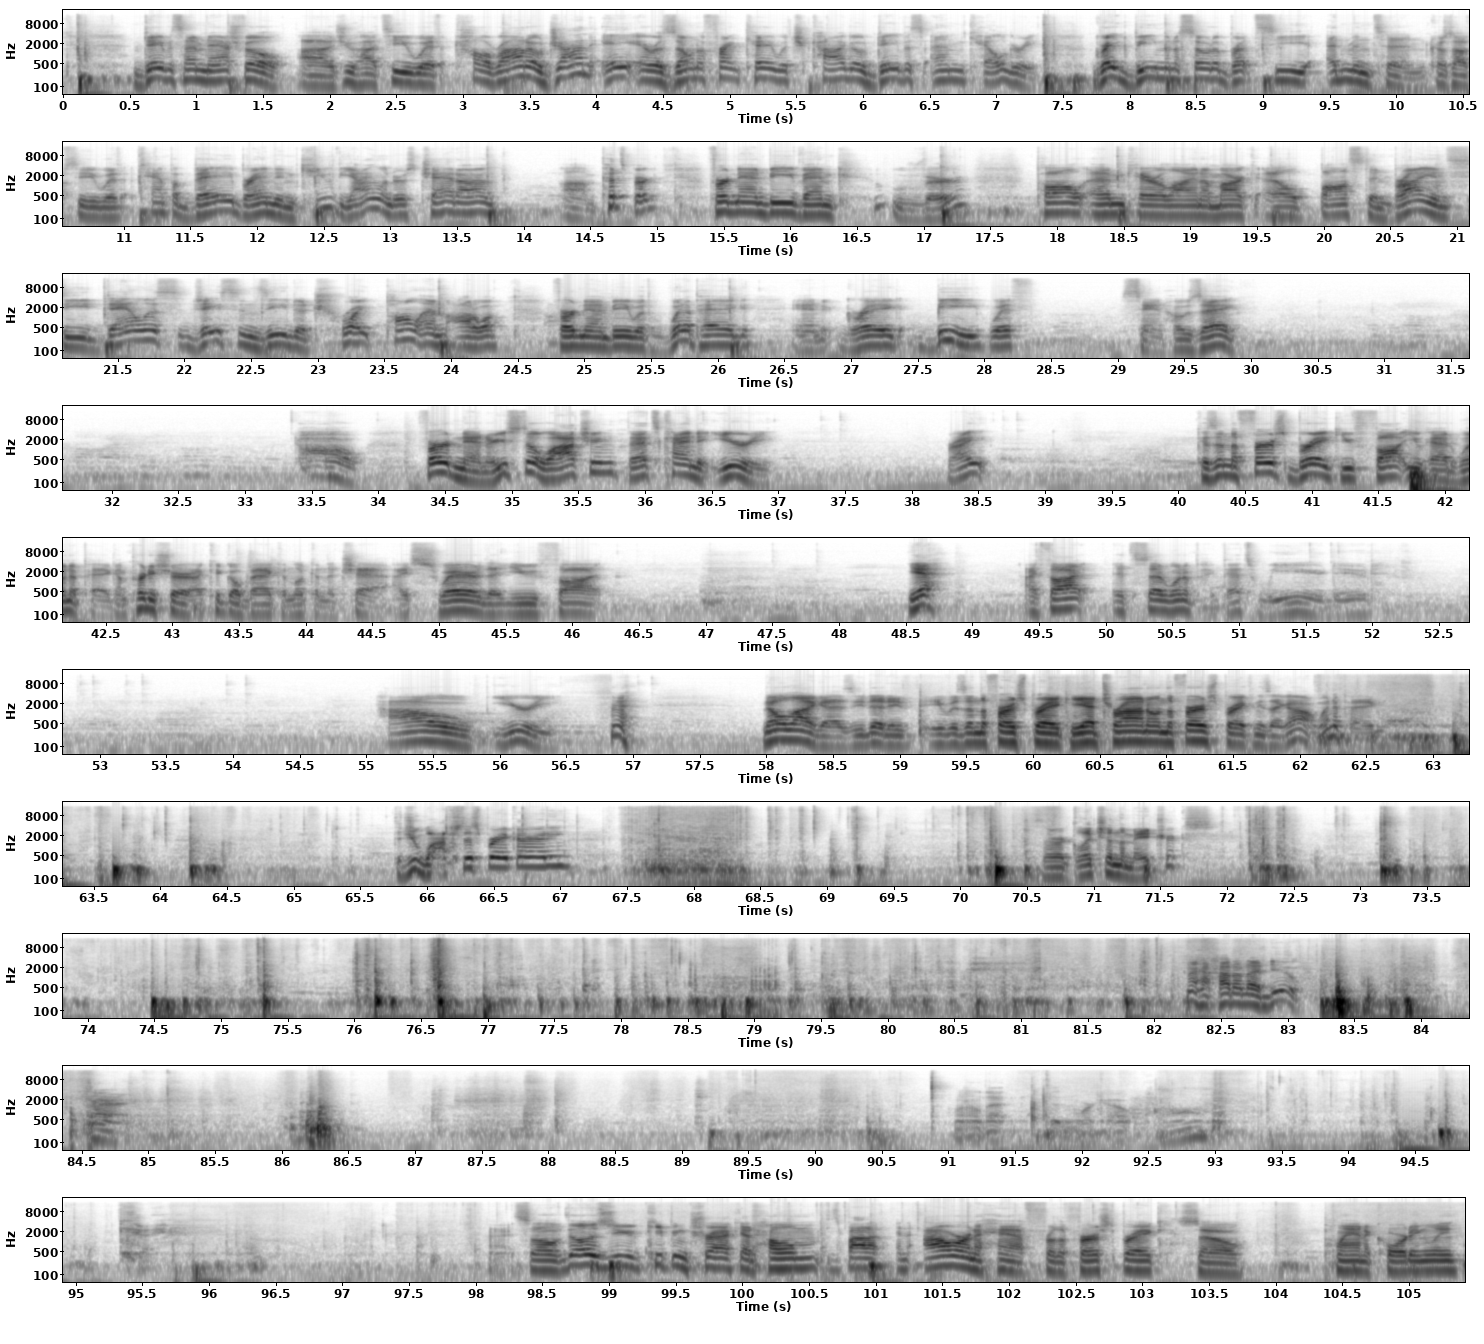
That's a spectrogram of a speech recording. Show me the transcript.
Davis M. Nashville, uh, Juha T with Colorado, John A. Arizona, Frank K. with Chicago, Davis M. Calgary, Greg B. Minnesota, Brett C. Edmonton, Krzyzov C. with Tampa Bay, Brandon Q. The Islanders, Chad R. Um, Pittsburgh, Ferdinand B. Vancouver, Paul M. Carolina, Mark L. Boston, Brian C. Dallas, Jason Z. Detroit, Paul M. Ottawa, Ferdinand B. with Winnipeg, and Greg B. with San Jose. Oh, Ferdinand, are you still watching? That's kind of eerie. Right? Because in the first break, you thought you had Winnipeg. I'm pretty sure. I could go back and look in the chat. I swear that you thought. Yeah. I thought it said Winnipeg. That's weird, dude. How eerie. no lie, guys. He did. He, he was in the first break. He had Toronto in the first break, and he's like, oh, Winnipeg. Did you watch this break already? Is there a glitch in the Matrix? How did I do? Alright. Well, that didn't work out at all. Okay. Alright, so those you keeping track at home, it's about an hour and a half for the first break, so plan accordingly.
